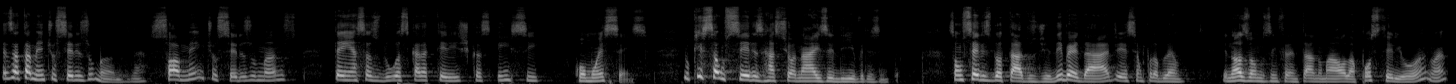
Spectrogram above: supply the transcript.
Exatamente os seres humanos. Né? Somente os seres humanos têm essas duas características em si, como essência. E o que são seres racionais e livres, então? São seres dotados de liberdade, esse é um problema que nós vamos enfrentar numa aula posterior, não é?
